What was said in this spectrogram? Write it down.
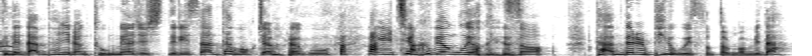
근데 남편이랑 동네 아저씨들이 산타 복장을 하고 1층 흡연구역에서 담배를 피우고 있었던 겁니다.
